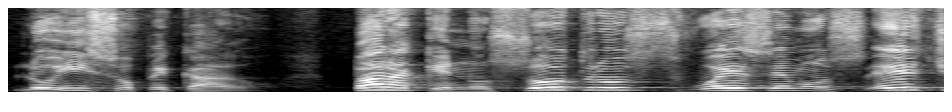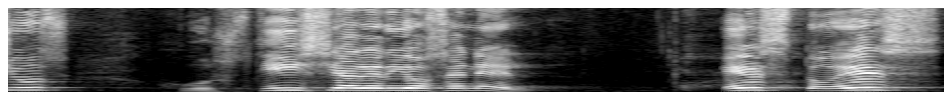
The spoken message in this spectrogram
lo hizo pecado, para que nosotros fuésemos hechos justicia de Dios en él. Esto es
